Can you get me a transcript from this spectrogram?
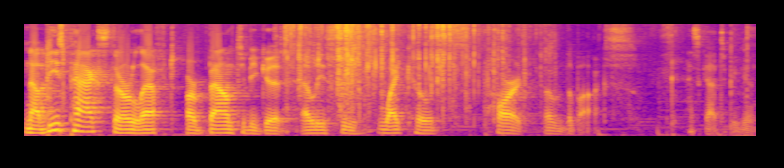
Now these packs that are left are bound to be good. At least the white coats part of the box has got to be good.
